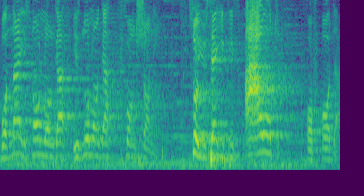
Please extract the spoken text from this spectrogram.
But now it's no longer, it's no longer functioning. So you say it is out of order.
